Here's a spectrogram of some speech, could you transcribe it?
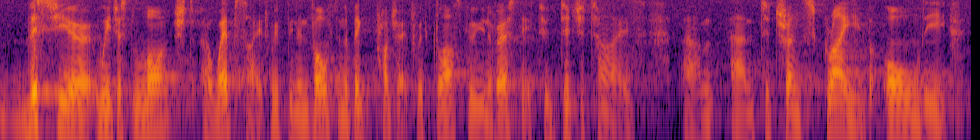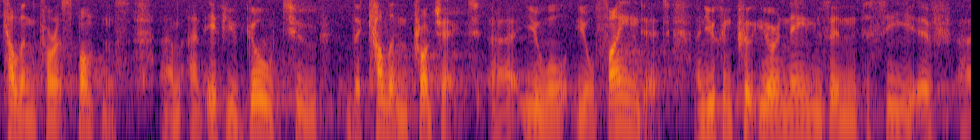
this year, we just launched a website. We've been involved in a big project with Glasgow University to digitize um, and to transcribe all the Cullen correspondence. Um, and if you go to the Cullen project, uh, you will, you'll find it, and you can put your names in to see if uh,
